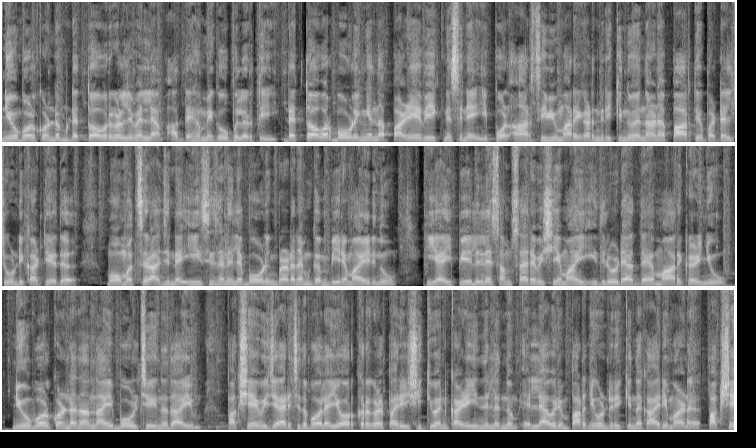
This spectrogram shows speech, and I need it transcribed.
ന്യൂ ബോൾ കൊണ്ടും ഡെത്ത് ഓവറുകളിലുമെല്ലാം അദ്ദേഹം മികവ് പുലർത്തി. ഡെത്ത് ഓവർ ബോളിംഗ് എന്ന പഴയ വീക്ക്നെസ്സിനെ ഇപ്പോൾ ആർ സി ബി മറികടന്നിരിക്കുന്നു എന്നാണ് പാർത്ഥിവ് പട്ടേൽ ചൂണ്ടിക്കാട്ടിയത്. മുഹമ്മദ് സിറാജിന്റെ ഈ സീസണിലെ ബോളിംഗ് പ്രകടനം ഗംഭീരമായിരുന്നു. ഈ ഐ പി എല്ലിലെ സംസാര വിഷയമായി ഇതിലൂടെ അദ്ദേഹം മാറിക്കഴിഞ്ഞു. ന്യൂ ബോൾ കൊണ്ട് നന്നായി ബോൾ ചെയ്യുന്നതായും പക്ഷേ വിചാരിച്ചതുപോലെ യോർക്കറുകൾ പരീക്ഷിക്കുവാൻ കഴിയുന്നില്ലെന്നും എല്ലാവരും പറഞ്ഞുകൊണ്ടിരിക്കുന്ന കാര്യമാണ്. പക്ഷേ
